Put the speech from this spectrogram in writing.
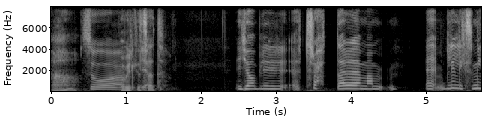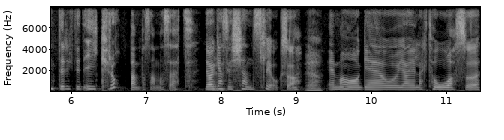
Aha. Så På vilket jag, sätt? Jag blir eh, tröttare, man eh, blir liksom inte riktigt i kroppen på samma sätt. Jag är Okej. ganska känslig också. Ja, är mage och jag är laktos och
